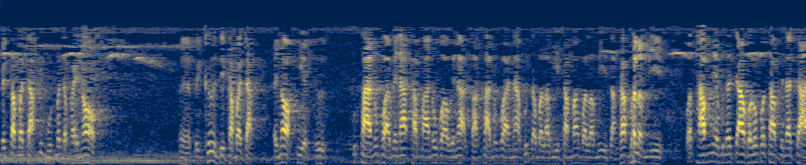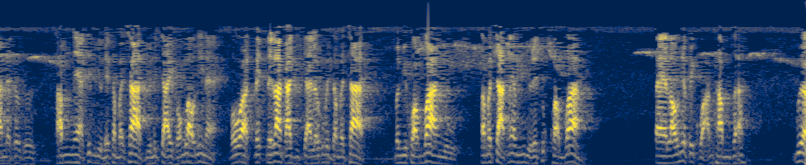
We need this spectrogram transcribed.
เป็นธรรมจักรที่หมุนมาจากภายนอก เออเป็นคลื่นที่ธรรมจักรไปนอกเที่คือ พุทธานุภาเวนะธรรมานุภาเวนะสังขานุภาเวนะพุทธบารมีธรรมบารมีสังฆบารมีพระธรรมเนี่ยพุทธเจ้าเคารพพระธรรมเป็นอาจารย์เนี่ยก็คือธรรมเนี่ยที่อยู่ในธรรมชาติอยู่ในใจของเรานี่แน่เพราะว่าในในร่างกายจิตใจเราก็เป็นธรรมชาติ มันมีความว่างอยู่ ธรรมจักรเนี่ยมันอยู่ในทุกความว่าง แต่เราเนี่ยไปขวางทำซะเมื่อ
